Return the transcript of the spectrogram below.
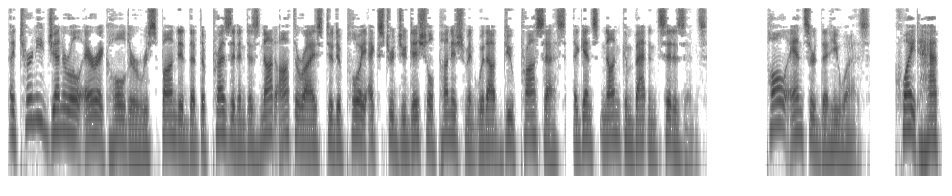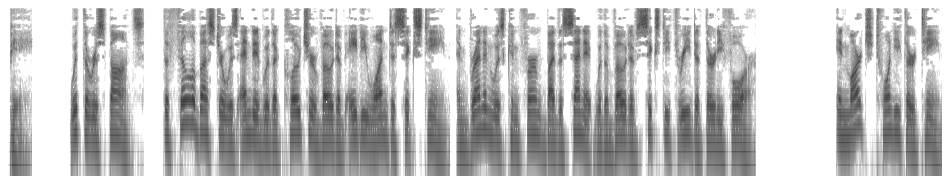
Attorney General Eric Holder responded that the President is not authorized to deploy extrajudicial punishment without due process, against noncombatant citizens. Paul answered that he was quite happy with the response. The filibuster was ended with a cloture vote of 81 to 16, and Brennan was confirmed by the Senate with a vote of 63 to 34. In March 2013,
